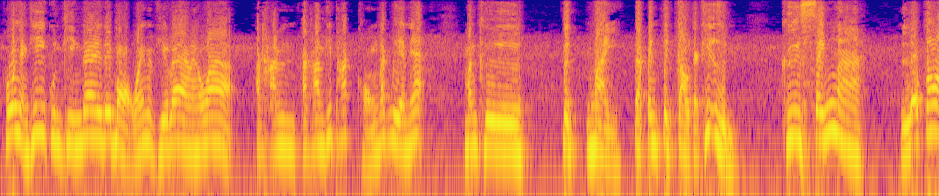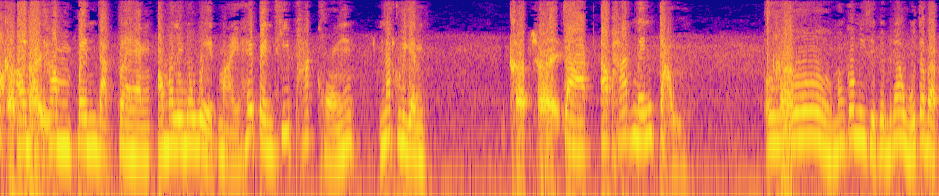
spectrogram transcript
เพราะว่าอย่างที่คุณคิงได้ได้บอกไว้ตั้งแต่ทีแรกนะครับว่า อาคารอาคารที่พักของนักเรียนเนี้ยมันคือตึกใหม่ แต่เป็นตึกเก่าจากที่อื่น คือเซ้งมา แล้วก็ครับเอามาใช่ทำเป็นดัดแปลง เอามารีโนเวทใหม่ ให้เป็นที่พักของนักเรียน ครับใช่ จากอพาร์ตเมนต์เก่า เอครับอมันก็มีสิทธิ์เป็นไปได้โอ้โหแต่แบบ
